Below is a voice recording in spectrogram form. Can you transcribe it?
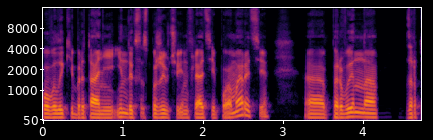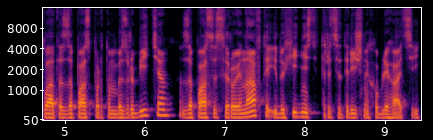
По Великій Британії індекс споживчої інфляції по Америці, е, первинна зарплата за паспортом безробіття, запаси сирої нафти і дохідність 30-річних облігацій.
